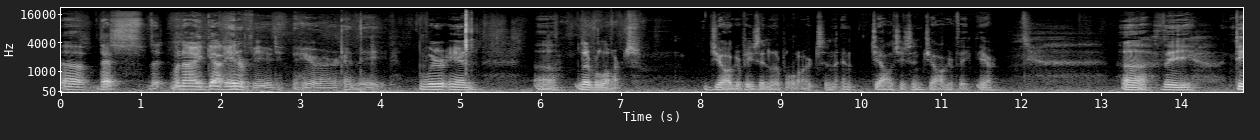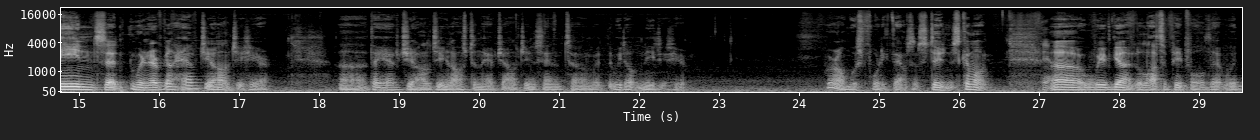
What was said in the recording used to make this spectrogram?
Uh, that's the, when I got interviewed here, and the we're in uh, liberal arts, geography's in liberal arts, and, and geology's in geography here. Uh, the dean said we're never going to have geology here. Uh, they have geology in Austin. They have geology in San Antonio. but We don't need it here. We're almost forty thousand students. Come on. Yeah. Uh, we've got lots of people that would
